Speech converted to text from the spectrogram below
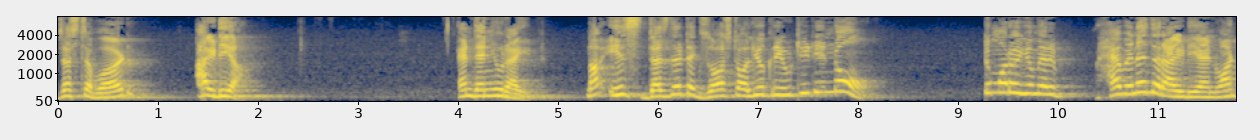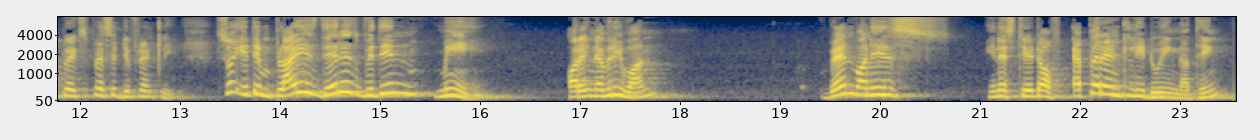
just a word, idea. And then you write. Now, is does that exhaust all your creativity? No. Tomorrow you may have another idea and want to express it differently. So it implies there is within me or in everyone, when one is in a state of apparently doing nothing,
